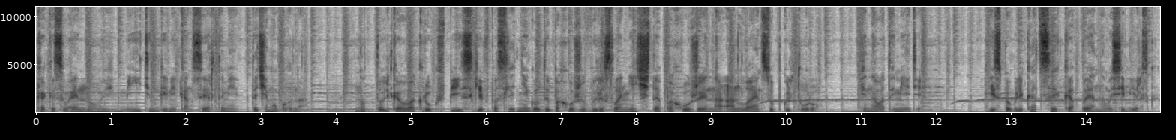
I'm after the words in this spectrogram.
как и с войной, митингами, концертами, да чем угодно. Но только вокруг вписки в последние годы, похоже, выросло нечто похожее на онлайн-субкультуру. Виноваты медиа. Из публикации КП «Новосибирск».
